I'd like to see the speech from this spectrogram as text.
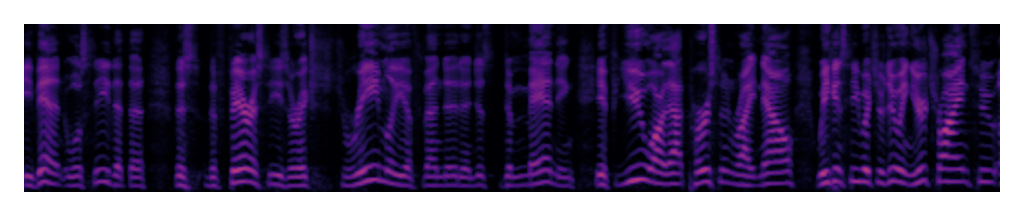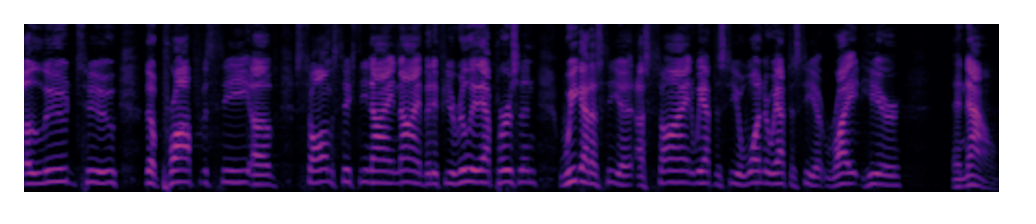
event, we'll see that the this, the Pharisees are extremely offended and just demanding. If you are that person right now, we can see what you're doing. You're trying to allude to the prophecy of Psalm 69 9. But if you're really that person, we got to see a, a sign. We have to see a wonder. We have to see it right here and now.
